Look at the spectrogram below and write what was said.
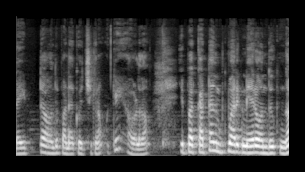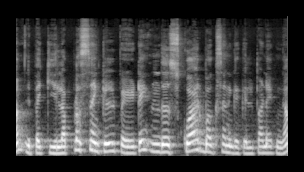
லைட்டாக வந்து பணக்க வச்சுக்கிறேன். ஓகே அவ்வளோதான் இப்போ கரெக்டாக புக் மார்க் நேரம் வந்துக்குங்க. இப்போ கீழே ப்ளஸ் கில் போயிட்டு இந்த ஸ்கொயர் பாக்ஸை நீங்கள் கில் பண்ணிக்கோங்க.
